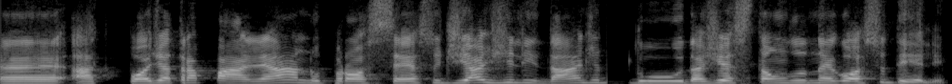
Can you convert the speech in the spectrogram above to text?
é, a, pode atrapalhar no processo de agilidade do, da gestão do negócio dele.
